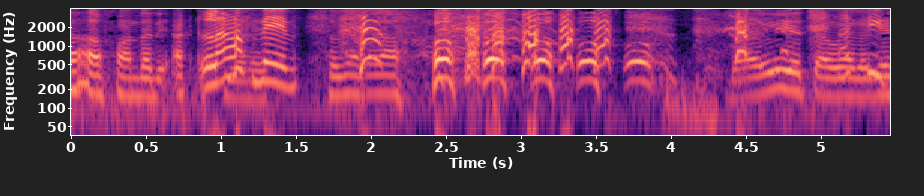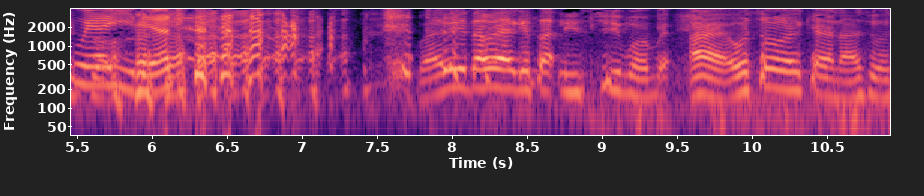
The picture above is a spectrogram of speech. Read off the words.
laugh under the act. Laugh, babe. So we have to laugh. By later, we're I going to think get we're some. idiot. By later, we're going to get at least three more. Alright, what's all we can and so we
